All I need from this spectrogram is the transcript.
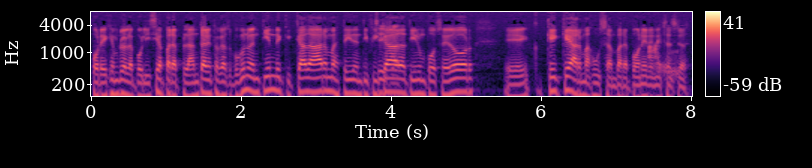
por ejemplo, la policía para plantar en estos casos? Porque uno entiende que cada arma está identificada, Sí, claro. tiene un poseedor. Eh, ¿qué, qué armas usan para poner en esta situación?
